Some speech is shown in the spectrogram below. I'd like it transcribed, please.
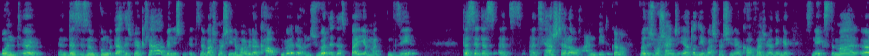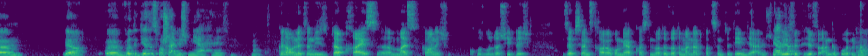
Und ähm, das ist ein Punkt, da dachte ich mir, klar, wenn ich jetzt eine Waschmaschine mal wieder kaufen würde und ich würde das bei jemandem sehen, dass er das als, als Hersteller auch anbietet, Genau. würde ich wahrscheinlich eher dort die Waschmaschine kaufen, weil ich mir denke, das nächste Mal ähm, ja, äh, würde dir das wahrscheinlich mehr helfen. Ne? Genau, letztendlich ist der Preis äh, meist gar nicht groß unterschiedlich. Und selbst wenn es 3 Euro mehr kosten würde, würde man dann trotzdem zu dem, der einem schon Ja, Hilfe, Hilfe angeboten hat,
